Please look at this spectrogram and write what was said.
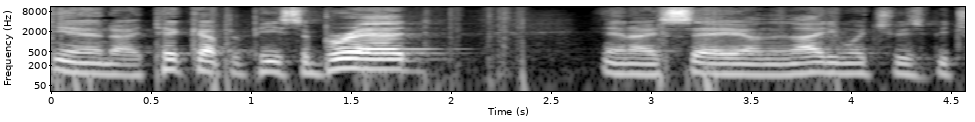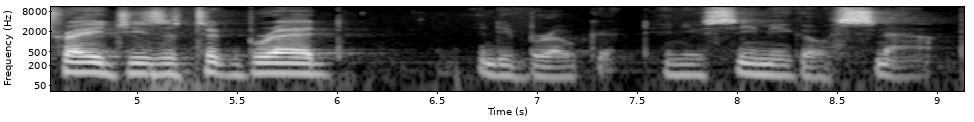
and I pick up a piece of bread and I say, On the night in which he was betrayed, Jesus took bread and he broke it. And you see me go snap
